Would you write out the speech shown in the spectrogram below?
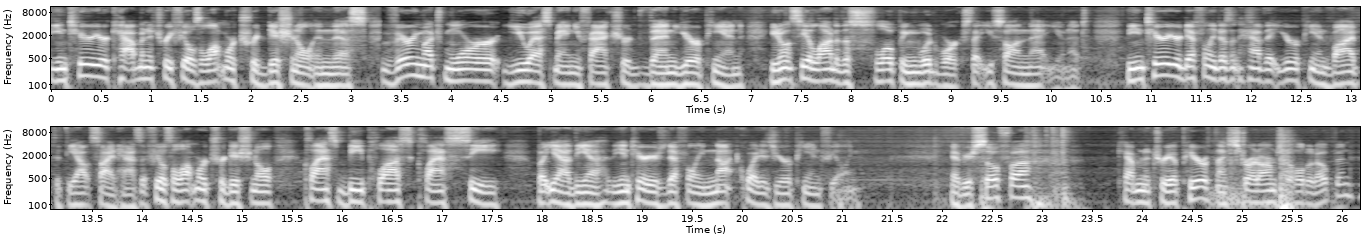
the interior cabinetry feels a lot more traditional in this. Very much more US manufactured than European. You don't see a lot of the sloping woodworks that you saw in that unit. The interior definitely doesn't have that European vibe that the outside has. It feels a lot more traditional, class B+, plus, class C. But yeah, the, uh, the interior is definitely not quite as European feeling. You have your sofa, cabinetry up here with nice strut arms to hold it open.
